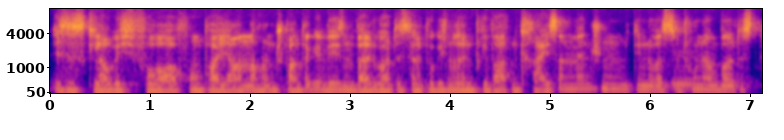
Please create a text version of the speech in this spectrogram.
Ist es, glaube ich, vor, vor ein paar Jahren noch entspannter gewesen, weil du hattest halt wirklich nur den privaten Kreis an Menschen, mit denen du was zu tun Mhm. haben wolltest.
